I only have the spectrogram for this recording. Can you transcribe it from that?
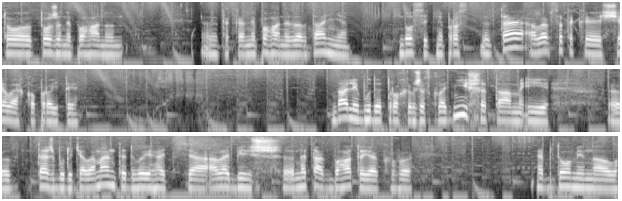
то теж непогано е, таке непогане завдання. Досить непросте, але все-таки ще легко пройти. Далі буде трохи вже складніше там і е, теж будуть елементи двигатися, але більш е, не так багато, як в Abdominal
